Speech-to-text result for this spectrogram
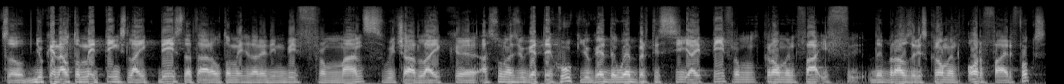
So you can automate things like this that are automated already in BIF from months, which are like, uh, as soon as you get a hook, you get the WebRTC IP from Chrome and Fi if the browser is Chrome or Firefox.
